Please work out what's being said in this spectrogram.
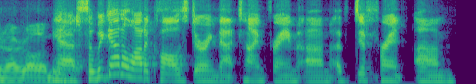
not at all. Yeah, so we got a lot of calls during that time frame um, of different um,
